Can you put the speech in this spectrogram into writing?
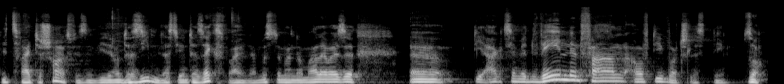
eine zweite Chance. Wir sind wieder unter sieben, dass die unter sechs fallen. Da müsste man normalerweise äh, die Aktie mit wehenden Fahnen auf die Watchlist nehmen. So,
